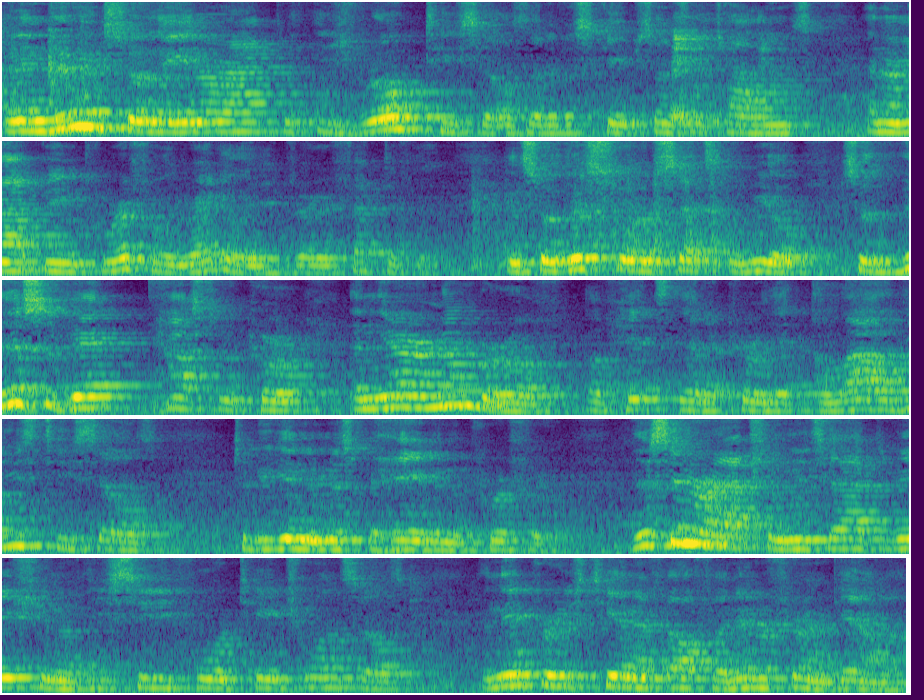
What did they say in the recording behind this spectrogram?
And in doing so, they interact with these rogue T cells that have escaped central tolerance and are not being peripherally regulated very effectively. And so this sort of sets the wheel. So this event has to occur, and there are a number of, of hits that occur that allow these T cells to begin to misbehave in the periphery. This interaction leads to activation of these CD4 Th1 cells, and they produce TNF alpha and interferon gamma,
